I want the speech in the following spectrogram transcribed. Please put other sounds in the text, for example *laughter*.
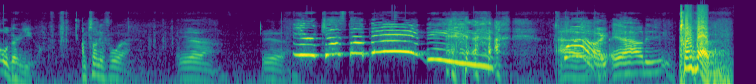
old are you? I'm 24. Yeah. Yeah. You're just a baby. *laughs* *laughs* Uh, yeah, how old are you? 25.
